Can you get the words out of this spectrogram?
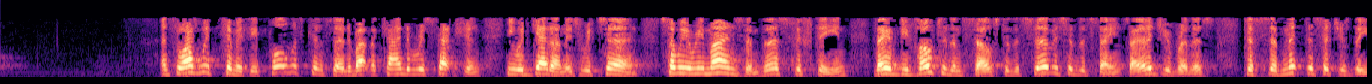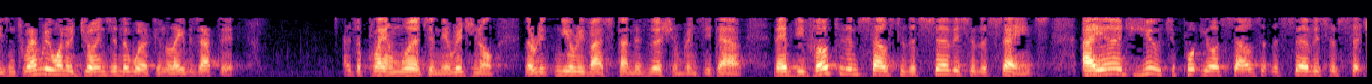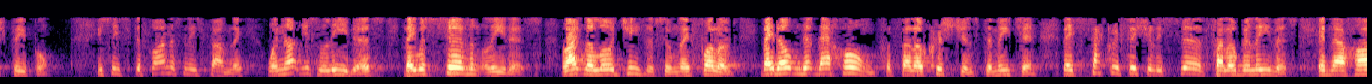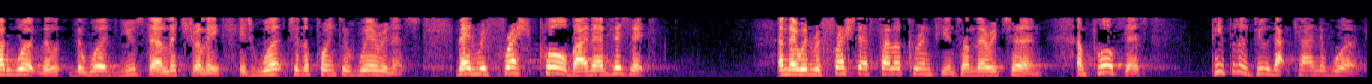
And so, as with Timothy, Paul was concerned about the kind of reception he would get on his return. So he reminds them, verse 15, they have devoted themselves to the service of the saints. I urge you, brothers, to submit to such as these and to everyone who joins in the work and labors at it. There's a play on words in the original. The New Revised Standard Version brings it out. They have devoted themselves to the service of the saints. I urge you to put yourselves at the service of such people. You see, Stephanas and his family were not just leaders, they were servant leaders, like the Lord Jesus, whom they followed. They'd opened up their home for fellow Christians to meet in. They'd sacrificially served fellow believers in their hard work. The, the word used there literally is work to the point of weariness. They'd refreshed Paul by their visit. And they would refresh their fellow Corinthians on their return. And Paul says, people who do that kind of work,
